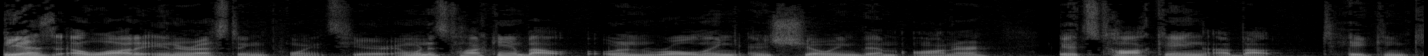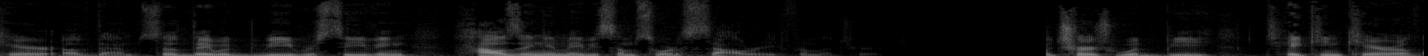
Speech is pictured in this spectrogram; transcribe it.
He has a lot of interesting points here. And when it's talking about enrolling and showing them honor, it's talking about taking care of them. So they would be receiving housing and maybe some sort of salary from the church the church would be taking care of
